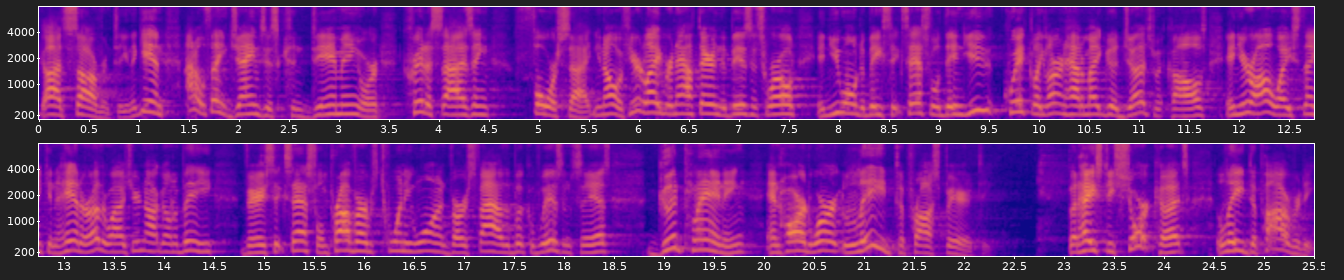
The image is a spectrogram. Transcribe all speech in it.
God's sovereignty. And again, I don't think James is condemning or criticizing foresight. You know, if you're laboring out there in the business world and you want to be successful, then you quickly learn how to make good judgment calls and you're always thinking ahead, or otherwise you're not going to be very successful. In Proverbs 21, verse 5, the book of wisdom says, Good planning and hard work lead to prosperity, but hasty shortcuts lead to poverty.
